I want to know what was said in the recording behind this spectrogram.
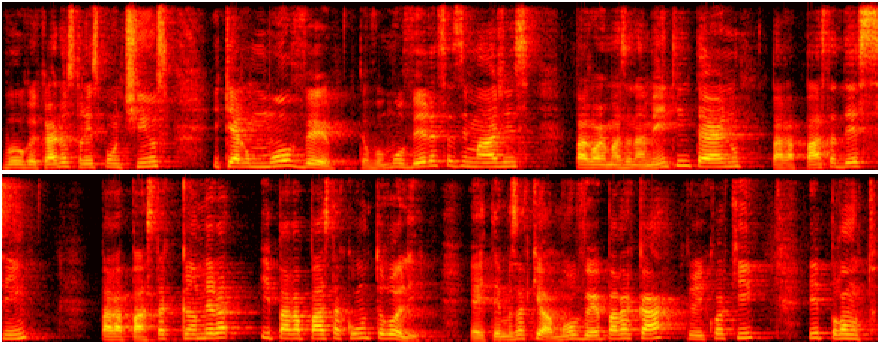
Vou clicar nos três pontinhos e quero mover. Então, vou mover essas imagens para o armazenamento interno, para a pasta DSIM, para a pasta câmera e para a pasta controle. E aí temos aqui, ó, mover para cá, clico aqui e pronto.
